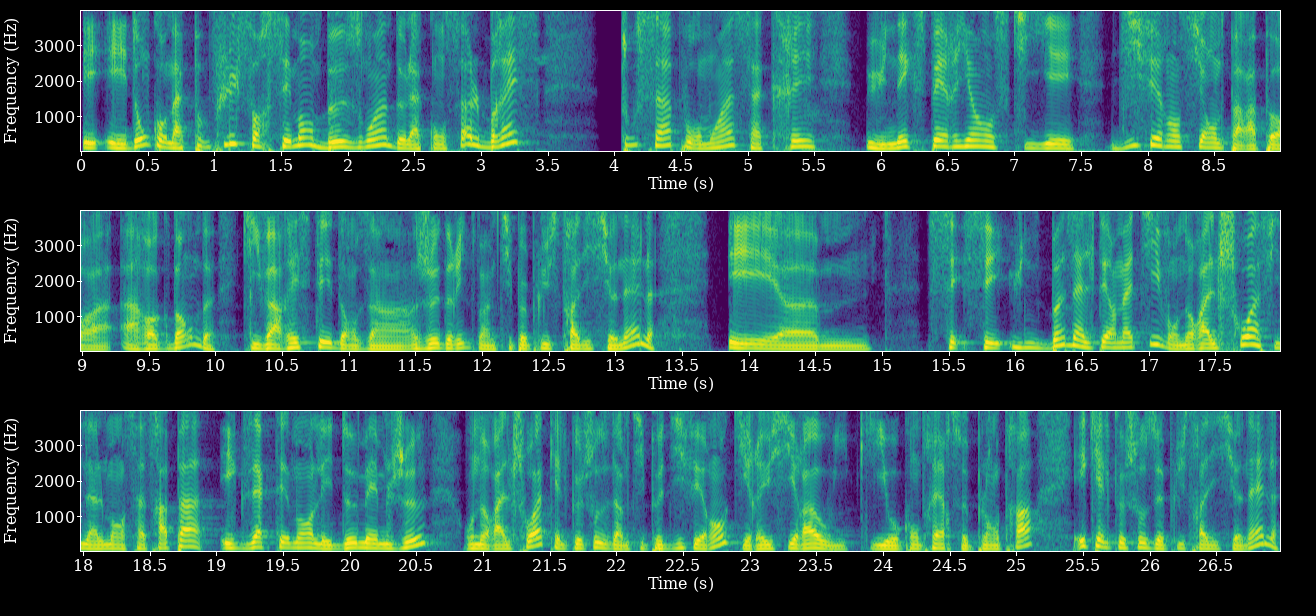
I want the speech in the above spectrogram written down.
et, et, donc, on n'a plus forcément besoin de la console. Bref, tout ça, pour moi, ça crée une expérience qui est différenciante par rapport à, à Rock Band, qui va rester dans un jeu de rythme un petit peu plus traditionnel, et euh, c'est une bonne alternative. On aura le choix finalement. Ça sera pas exactement les deux mêmes jeux. On aura le choix, quelque chose d'un petit peu différent qui réussira ou qui au contraire se plantera, et quelque chose de plus traditionnel.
